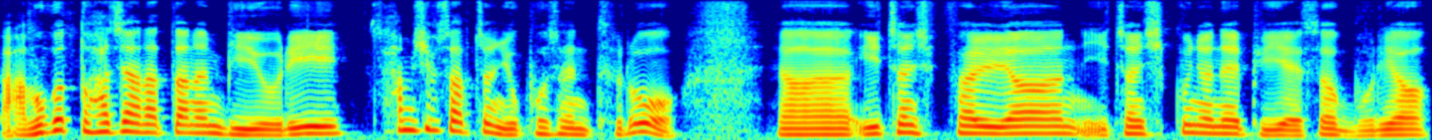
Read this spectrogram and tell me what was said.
아무것도 하지 않았다는 비율이 34.6%로 2018년, 2019년에 비해서 무려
